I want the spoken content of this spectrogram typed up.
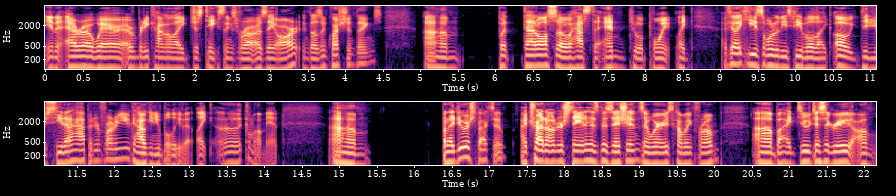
in an era where everybody kind of like just takes things for as they are and doesn't question things. Um, but that also has to end to a point. Like I feel like he's one of these people like, oh, did you see that happen in front of you? How can you believe it? Like, uh, come on, man. Um, but I do respect him. I try to understand his positions and where he's coming from. Uh, but I do disagree on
